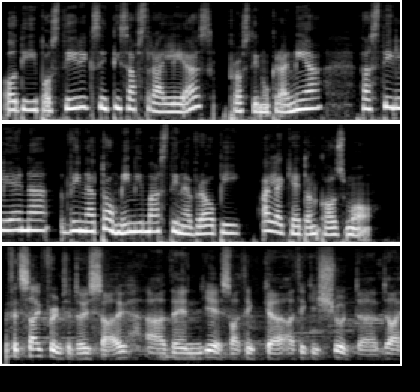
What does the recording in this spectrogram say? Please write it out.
ότι η υποστήριξη της Αυστραλίας προς την Ουκρανία θα στείλει ένα δυνατό μήνυμα στην Ευρώπη αλλά και τον κόσμο. If it's safe for him to do so, uh, then yes, I think uh, I think he should. Uh, I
